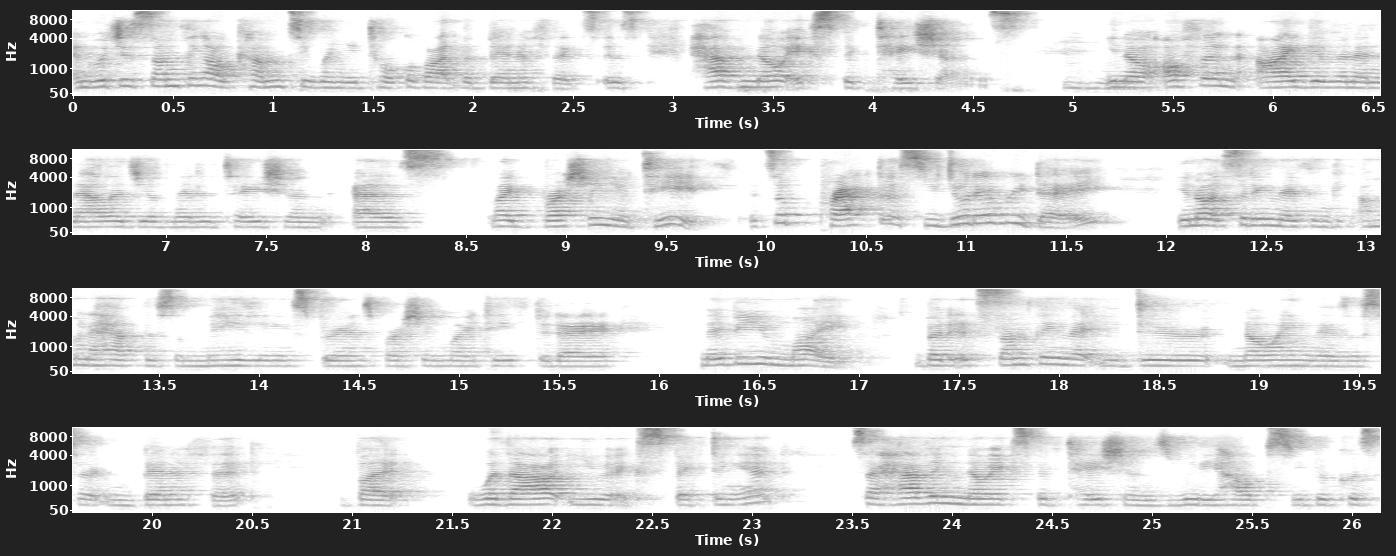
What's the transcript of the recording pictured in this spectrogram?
and which is something I'll come to when you talk about the benefits, is have no expectations. Mhm. You know, often I give an analogy of meditation as like brushing your teeth. It's a practice. You do it every day. You're not sitting there thinking, I'm going to have this amazing experience brushing my teeth today. Maybe you might, but it's something that you do knowing there's a certain benefit, but without you expecting it. So having no expectations really helps you because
